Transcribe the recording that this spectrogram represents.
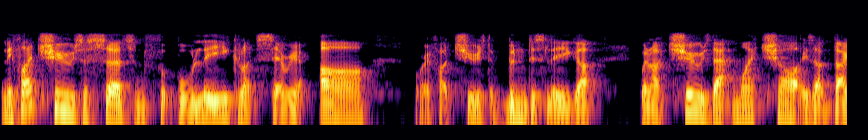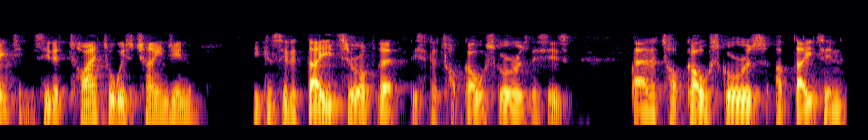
And if I choose a certain football league like Serie A, or if I choose the Bundesliga, when I choose that, my chart is updating. You see the title is changing. You can see the data of the, this is the top goal scorers, this is uh, the top goal scorers updating.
